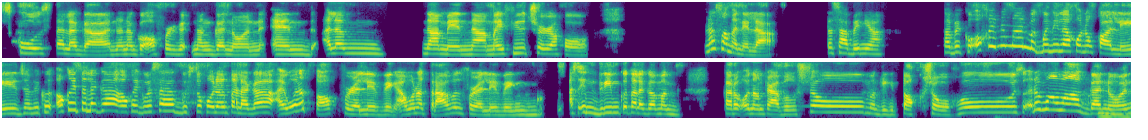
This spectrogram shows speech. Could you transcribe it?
schools talaga na nag-offer ng ganon and alam namin na may future ako, nasa Manila. Tapos sabi niya, sabi ko, okay naman, mag-Manila ako nung college. Sabi ko, okay talaga, okay, basta gusto ko lang talaga. I wanna talk for a living. I wanna travel for a living. As in, dream ko talaga magkaroon ng travel show, maging talk show host, ano mga mga ganon.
